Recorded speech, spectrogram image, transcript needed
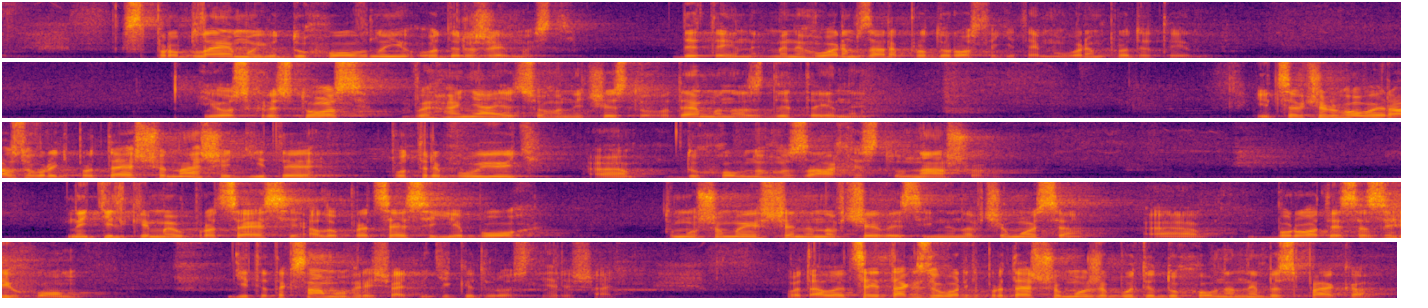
з проблемою духовної одержимості. Дитини. Ми не говоримо зараз про дорослих дітей, ми говоримо про дитину. І ось Христос виганяє цього нечистого демона з дитини. І це в черговий раз говорить про те, що наші діти потребують е, духовного захисту нашого. Не тільки ми в процесі, але в процесі є Бог, тому що ми ще не навчились і не навчимося е, боротися з гріхом. Діти так само грішать, не тільки дорослі грішать. От, але цей текст говорить про те, що може бути духовна небезпека,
